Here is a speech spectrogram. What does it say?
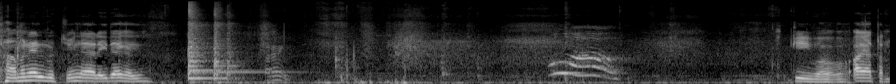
ਥੰਬਨੇਲ ਵਿੱਚੋਂ ਹੀ ਲੈ ਲਈਦਾ ਹੈਗਾ ਜੀ। ਕੀ ਵਾਓ ਆਇਆ ਤਨ।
